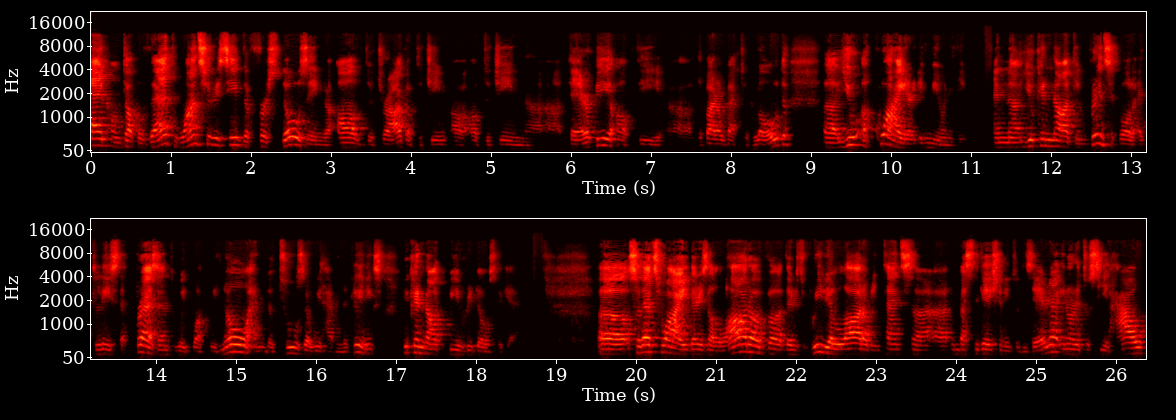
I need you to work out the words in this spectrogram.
And on top of that, once you receive the first dosing of the drug, of the gene, uh, of the gene uh, therapy, of the, uh, the viral vector load, uh, you acquire immunity. And uh, you cannot, in principle, at least at present, with what we know and the tools that we have in the clinics, you cannot be redosed again. Uh, so that's why there is a lot of, uh, there's really a lot of intense uh, uh, investigation into this area in order to see how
